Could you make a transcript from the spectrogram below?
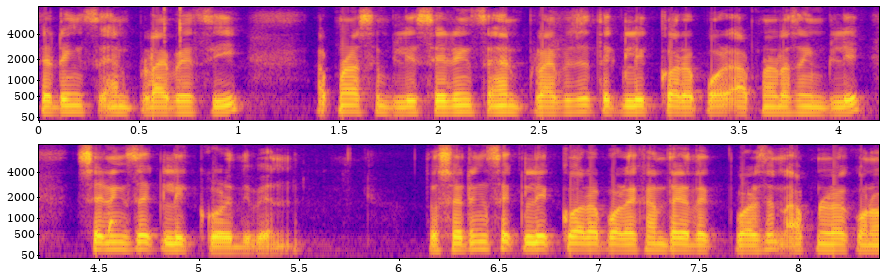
সেটিংস অ্যান্ড প্রাইভেসি আপনারা সিম্পলি সেটিংস অ্যান্ড প্রাইভেসিতে ক্লিক করার পর আপনারা সিম্পলি সেটিংসে ক্লিক করে দিবেন। তো সেটিংসে ক্লিক করার পর এখান থেকে দেখতে পাচ্ছেন আপনারা কোনো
